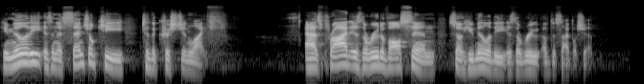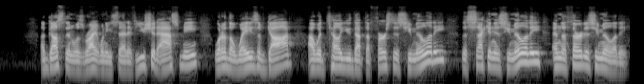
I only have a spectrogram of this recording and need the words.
Humility is an essential key to the Christian life. As pride is the root of all sin, so humility is the root of discipleship. Augustine was right when he said, If you should ask me what are the ways of God, I would tell you that the first is humility, the second is humility, and the third is humility.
